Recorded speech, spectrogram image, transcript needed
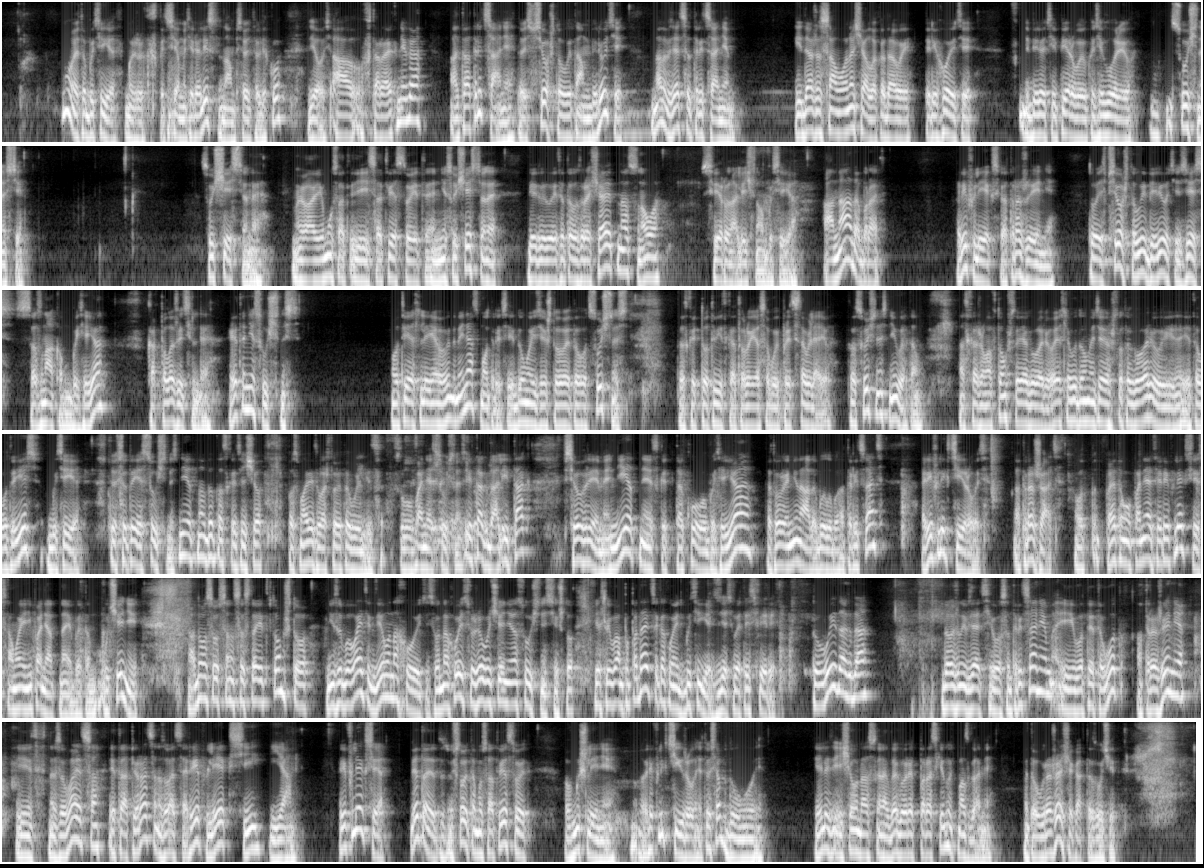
ну, это бытие, мы же, так сказать, все материалисты, нам все это легко делать. А вторая книга – это отрицание. То есть все, что вы там берете, надо взять с отрицанием. И даже с самого начала, когда вы переходите, берете первую категорию сущности – существенное, а ему ей соответствует несущественное, говорит, это возвращает нас снова сферу наличного бытия, а надо брать рефлексию, отражение. То есть все, что вы берете здесь со знаком бытия, как положительное, это не сущность. Вот если вы на меня смотрите и думаете, что это вот сущность, так сказать, тот вид, который я собой представляю, то сущность не в этом, а, скажем, а в том, что я говорю. А если вы думаете, я что-то говорю, и это вот и есть бытие, то есть это и есть сущность, нет, надо, так сказать, еще посмотреть, во что это выльется, чтобы понять сущность и так далее. И так все время. Нет, не сказать, такого бытия, которое не надо было бы отрицать, рефлектировать отражать. Вот поэтому понятие рефлексии, самое непонятное в этом учении, оно, собственно, состоит в том, что не забывайте, где вы находитесь. Вы находитесь уже в учении о сущности, что если вам попадается какое-нибудь бытие здесь, в этой сфере, то вы тогда должны взять его с отрицанием, и вот это вот отражение и называется, эта операция называется рефлексия. Рефлексия – это что этому соответствует – в мышлении, рефлектирование, то есть обдумывание. Или еще у нас иногда говорят пораскинуть мозгами. Это угрожающе как-то звучит.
